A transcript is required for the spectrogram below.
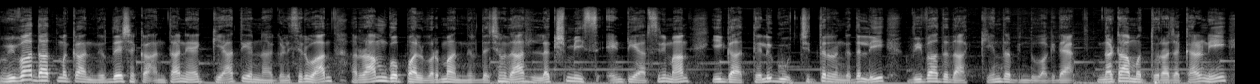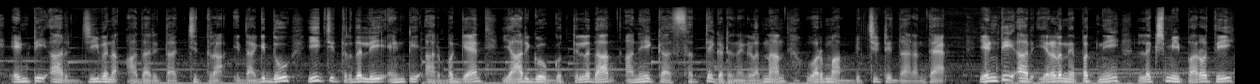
ವಿವಾದಾತ್ಮಕ ನಿರ್ದೇಶಕ ಅಂತಾನೆ ಖ್ಯಾತಿಯನ್ನ ಗಳಿಸಿರುವ ರಾಮ್ ಗೋಪಾಲ್ ವರ್ಮಾ ನಿರ್ದೇಶನದ ಲಕ್ಷ್ಮೀಸ್ ಎನ್ಟಿಆರ್ ಸಿನಿಮಾ ಈಗ ತೆಲುಗು ಚಿತ್ರರಂಗದಲ್ಲಿ ವಿವಾದದ ಕೇಂದ್ರ ಬಿಂದುವಾಗಿದೆ. ನಟ ಮತ್ತು ರಾಜಕಾರಣಿ ಎನ್ಟಿಆರ್ ಜೀವನ ಆಧಾರಿತ ಚಿತ್ರ ಇದಾಗಿದ್ದು, ಈ ಚಿತ್ರದಲ್ಲಿ ಎನ್ಟಿಆರ್ ಬಗ್ಗೆ ಯಾರಿಗೂ ಗೊತ್ತಿಲ್ಲದ ಅನೇಕ ಸತ್ಯ ಘಟನೆಗಳನ್ನು ವರ್ಮಾ ಬಿಚ್ಚಿಟ್ಟಿದ್ದಾರಂತೆ. ಎನ್ಟಿಆರ್ ಎರಡನೇ ಪತ್ನಿ ಲಕ್ಷ್ಮಿ ಪಾರ್ವತಿ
